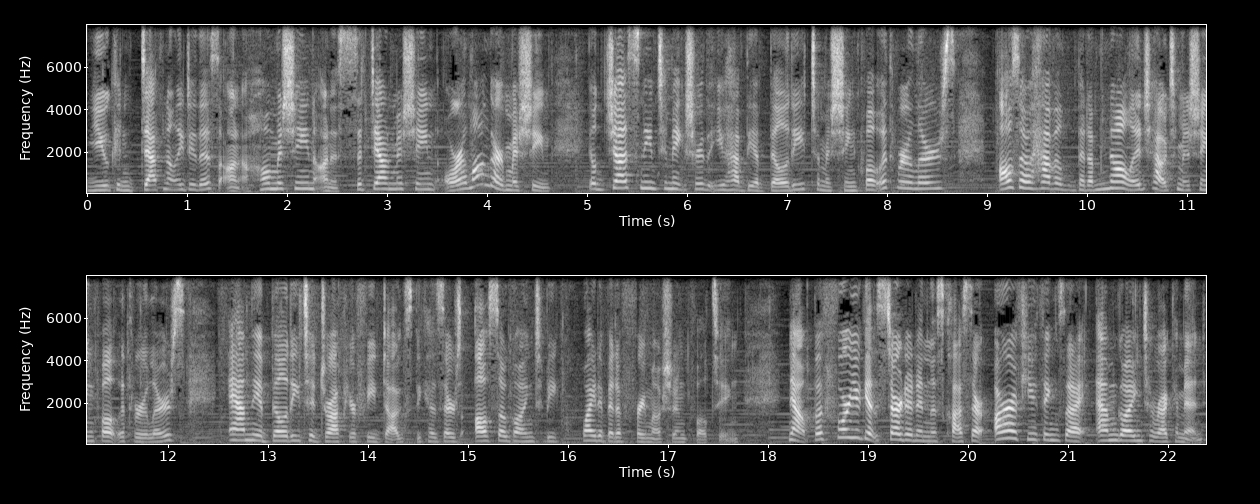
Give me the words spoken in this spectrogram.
You can definitely do this on a home machine, on a sit down machine, or a long arm machine. You'll just need to make sure that you have the ability to machine quilt with rulers, also have a bit of knowledge how to machine quilt with rulers, and the ability to drop your feed dogs because there's also going to be quite a bit of free motion quilting. Now, before you get started in this class, there are a few things that I am going to recommend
